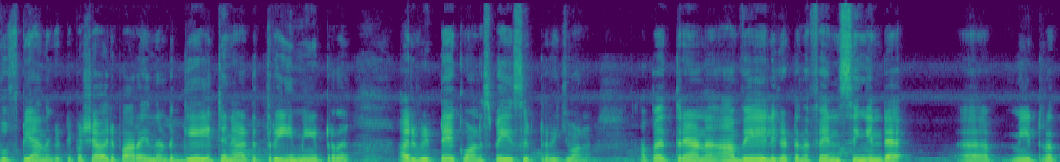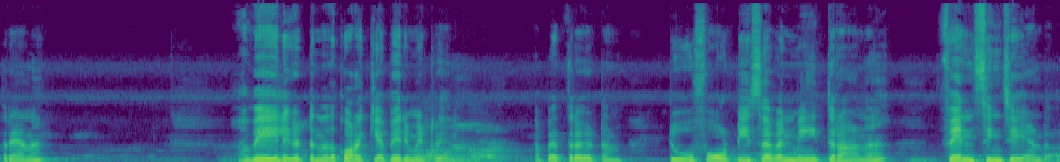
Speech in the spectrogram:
ഫിഫ്റ്റി ആണെന്ന് കിട്ടി. പക്ഷേ അവർ പറയുന്നുണ്ട് ഗേറ്റിനായിട്ട് ത്രീ മീറ്റർ അവർ വിട്ടേക്കുവാണ് സ്പേസ് ഇട്ടിരിക്കുവാണ്. അപ്പോൾ എത്രയാണ്? ആ വെയിൽ കെട്ടുന്ന ഫെൻസിങ്ങിന്റെ മീറ്റർ എത്രയാണ്? വെയിൽ കെട്ടുന്നത് കുറയ്ക്കുക പെരിമീറ്ററിൽ നിന്ന്. അപ്പോൾ എത്ര കിട്ടും? ടു ഫോർട്ടി സെവൻ മീറ്ററാണ് ഫെൻസിങ് ചെയ്യേണ്ടത്.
